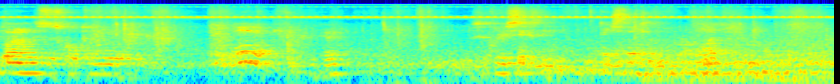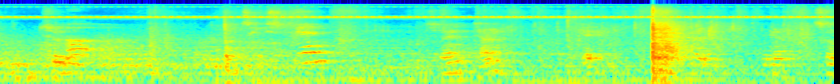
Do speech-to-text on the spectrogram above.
You're this is called tornado, Native. okay? This is three sixty. Three sixty. One, two, Up. Say spin. spin, turn, kick. Good, again, let's go.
